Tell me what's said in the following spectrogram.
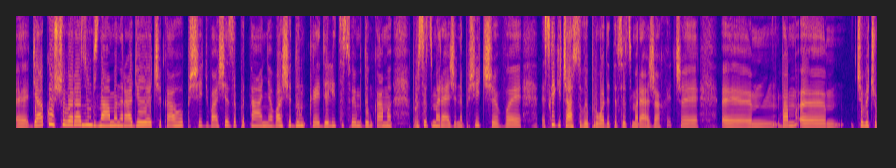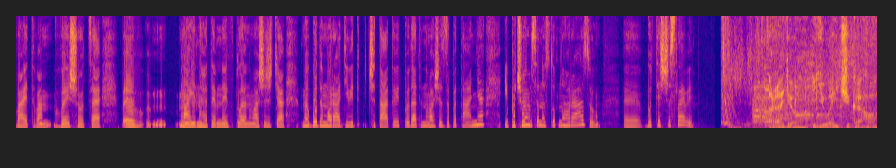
Е, Дякую, що ви разом з нами на радіо Чикаго. Пишіть ваші запитання, ваші думки, діліться своїми думками про соцмережі. Напишіть, чи ви скільки часу ви проводите в соцмережах, чи е, вам е, чи відчуваєте вам ви, що це е, має негативний вплив на ваше життя. Ми будемо раді від читати, відповідати на ваші запитання і почуємося наступного разу. Е, Будьте щасливі! Радіо UA Чикаго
